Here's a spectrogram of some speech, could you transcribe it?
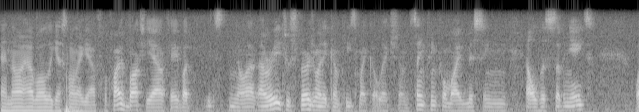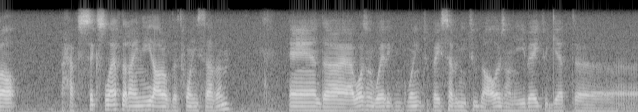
And now I have all the Gaston Lagaffe. For five bucks yeah okay but it's you know I'm ready to splurge when it completes my collection. Same thing for my missing Elvis 78 well I have six left that I need out of the 27 and uh, I wasn't waiting, to pay $72 on eBay to get uh,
